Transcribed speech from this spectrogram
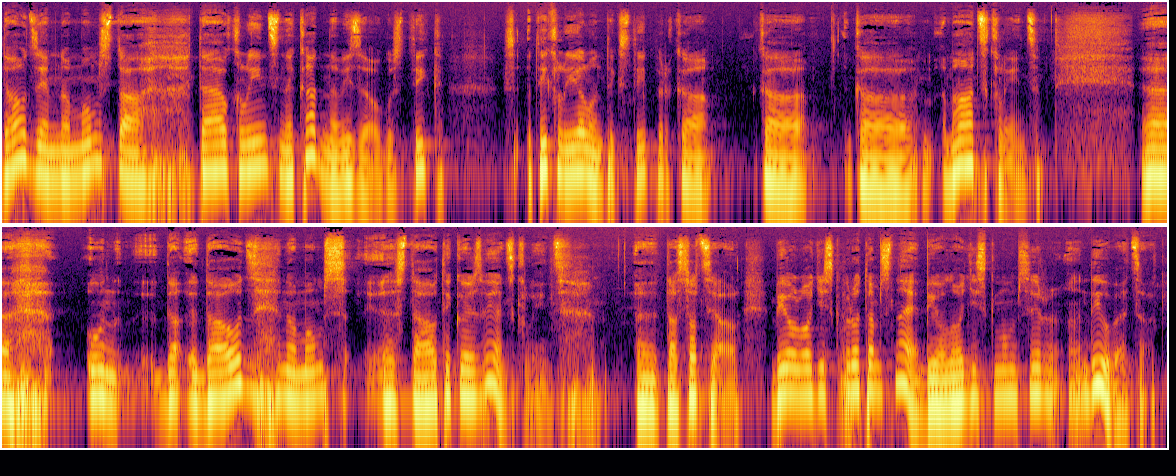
daudziem no mums tā tēva klīns nekad nav izaugusi tik, tik liela un tik stipra kā, kā, kā māca klīns. Uh, Un da, daudz no mums eh, stāv tikai uz viens klients. Eh, tā sociāli. Bioloģiski, protams, nē. Bioloģiski mums ir eh, divi vecāki.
